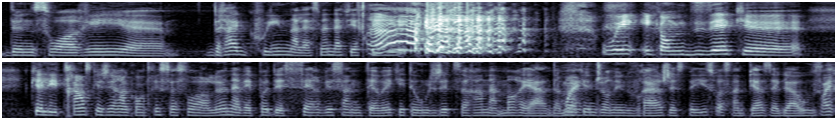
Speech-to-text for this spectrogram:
d'une soirée drag queen dans la semaine de la fierté. Ah! oui, et qu'on me disait que, que les trans que j'ai rencontrés ce soir-là n'avaient pas de service en Outaouais, qui étaient obligés de se rendre à Montréal, de manquer Ouais. une journée d'ouvrage, de se payer 60$ piastres de gaz Ouais.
